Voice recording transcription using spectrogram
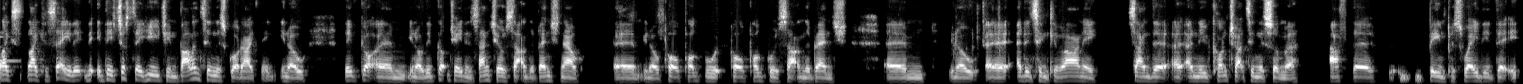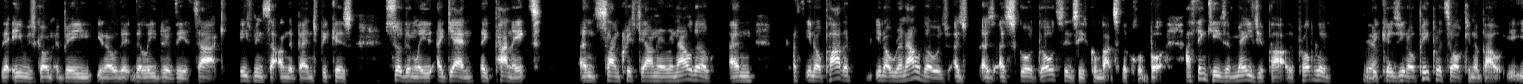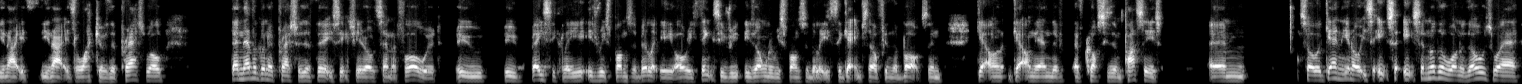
like like I say, there's just a huge imbalance in the squad. I think you know they've got um you know they've got Jadon Sancho sat on the bench now. Um, you know, Paul Pogba, Paul Pogba sat on the bench. Um, you know, uh, Edinson Cavani signed a, a, new contract in the summer after being persuaded that he, that he was going to be, you know, the, the leader of the attack. He's been sat on the bench because suddenly, again, they panicked and signed Cristiano Ronaldo. And you know, part of you know Ronaldo has, has, has, has scored goals since he's come back to the club, but I think he's a major part of the problem yeah. because you know people are talking about United United's lack of the press. Well, they're never going to press with a 36 year old centre forward who who basically his responsibility or he thinks his, his only responsibility is to get himself in the box and get on get on the end of, of crosses and passes. Um, so again, you know, it's it's it's another one of those where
